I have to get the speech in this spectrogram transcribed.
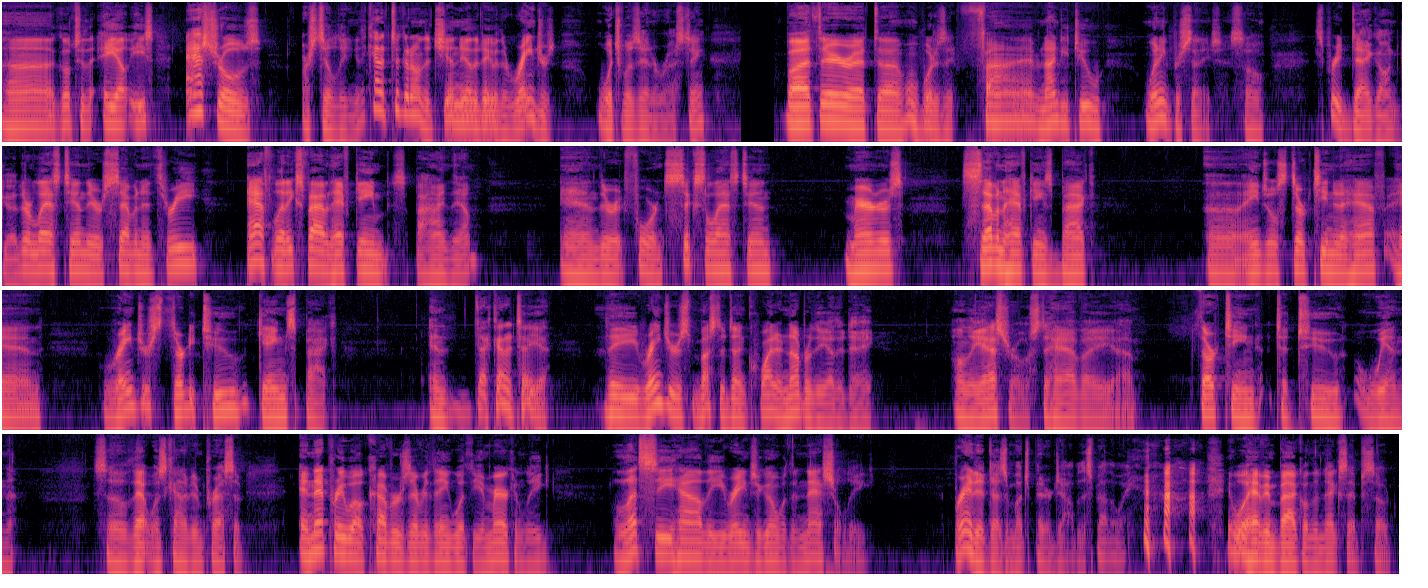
Uh, go to the AL East. Astros are still leading. They kind of took it on the chin the other day with the Rangers, which was interesting. But they're at, uh, what is it, 592 winning percentage. So it's pretty daggone good. Their last 10, they're 7 and 3. Athletics, five and a half games behind them. And they're at 4 and 6 the last 10. Mariners, seven and a half games back. Uh, Angels, 13 and a half. And Rangers, 32 games back. And I got to tell you, the Rangers must have done quite a number the other day on the Astros to have a uh, 13 to 2 win. So that was kind of impressive. And that pretty well covers everything with the American League. Let's see how the Rangers are going with the National League. Brandon does a much better job of this, by the way. and we'll have him back on the next episode.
